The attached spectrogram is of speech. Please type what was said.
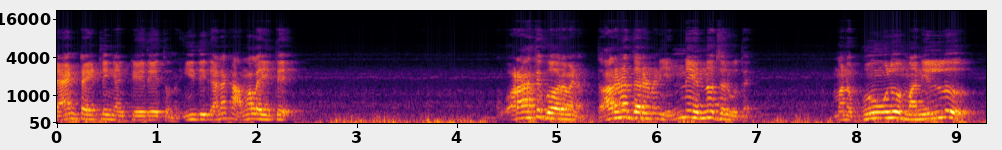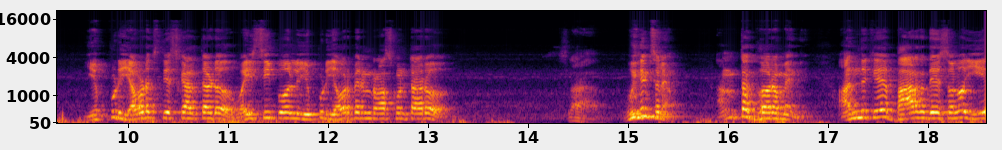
ల్యాండ్ టైటిలింగ్ అంటే ఏదైతే ఉందో ఇది కనుక అమలైతే ఘోరాతి ఘోరమైన దారుణ దారుణమైన ఎన్నో ఎన్నో జరుగుతాయి. మన భూములు మన ఇల్లు ఎప్పుడు ఎవడొచ్చి తీసుకెళ్తాడో వైసీపీ వాళ్ళు ఎప్పుడు ఎవరి పేరుని రాసుకుంటారో అసలు ఊహించలేం. అంత ఘోరమైంది. అందుకే భారతదేశంలో ఏ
